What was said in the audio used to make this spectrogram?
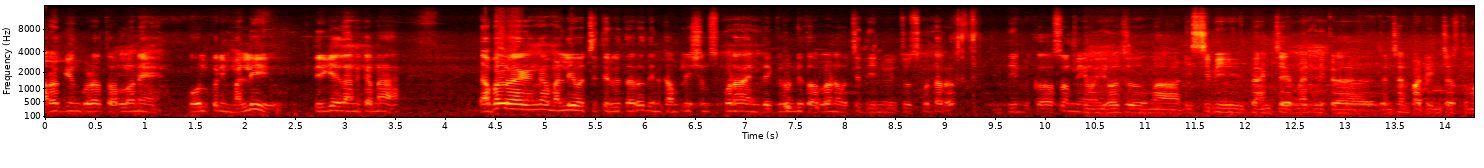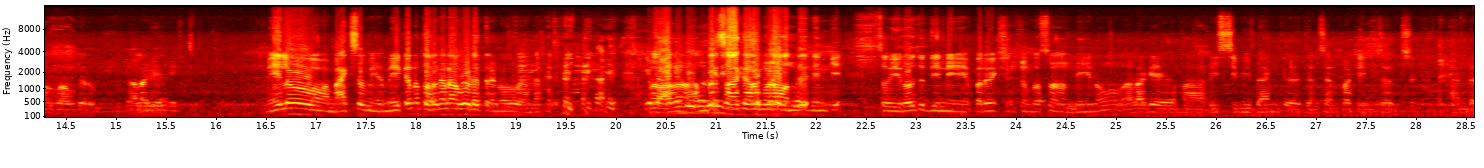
ఆరోగ్యం కూడా త్వరలోనే కోలుకుని మళ్ళీ తిరిగేదానికన్నా డబల్ వేగంగా మళ్ళీ వచ్చి తిరుగుతారు. దీని కంప్లీషన్స్ కూడా ఆయన దగ్గరుండి త్వరలోనే వచ్చి దీన్ని చూసుకుంటారు. దీనికోసం మేము ఈరోజు మా డిసిబి బ్యాంక్ చైర్మన్ ఇక్కడ జనసేన పార్టీ ఇన్ఛార్జ్ తుమ్మల బాబు గారు అలాగే మేలో మాక్సిమం మీకన్నా త్వరగానే కూడా తిరగ అందరి సహకారం కూడా ఉంది దీనికి. సో ఈ రోజు దీన్ని పర్యవేక్షించడం కోసం నేను అలాగే మా DCB bank Janasena party in-charge and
